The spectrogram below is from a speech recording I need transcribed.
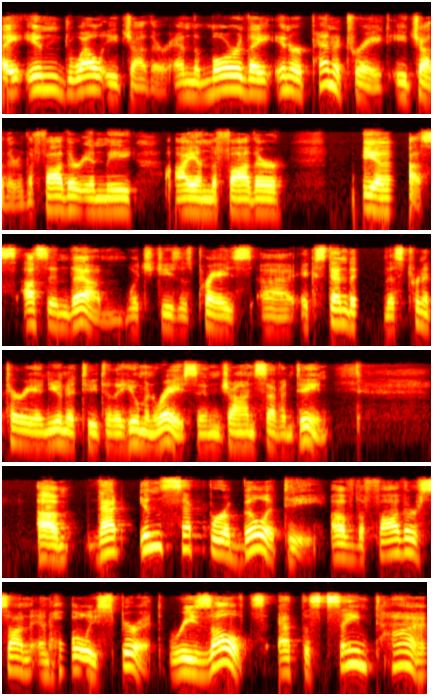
they indwell each other, and the more they interpenetrate each other. The Father in me, I in the Father, us, us in them, which Jesus prays, uh, extending this Trinitarian unity to the human race in John 17 um, that inseparability of the Father, Son, and Holy Spirit results at the same time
